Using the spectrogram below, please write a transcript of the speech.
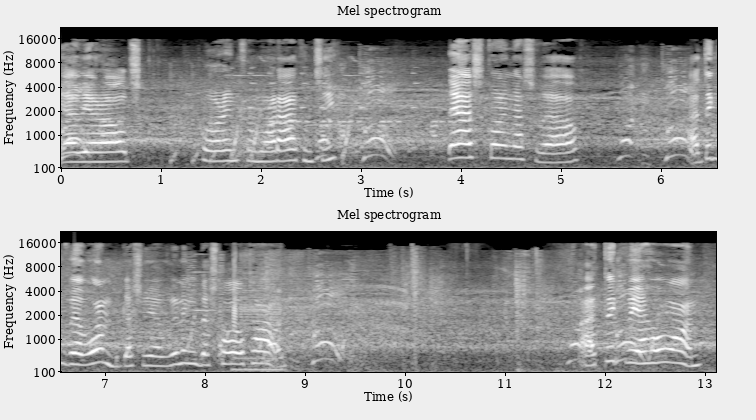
Yeah, we are all scoring from what I can see. They are scoring as well. I think we won because we are winning this whole time. I think we are won.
